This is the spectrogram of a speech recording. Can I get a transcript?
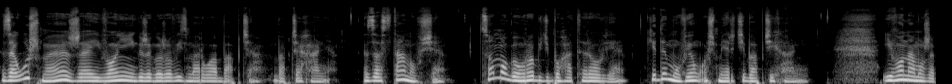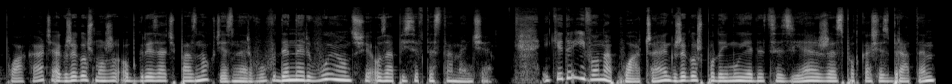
Załóżmy, że Iwonie i Grzegorzowi zmarła babcia, babcia Hania. Zastanów się, co mogą robić bohaterowie, kiedy mówią o śmierci babci Hani. Iwona może płakać, a Grzegorz może obgryzać paznokcie z nerwów, denerwując się o zapisy w testamencie. I kiedy Iwona płacze, Grzegorz podejmuje decyzję, że spotka się z bratem,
